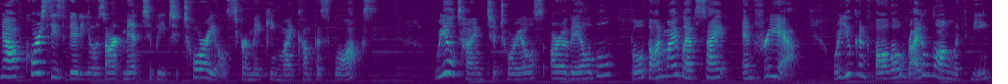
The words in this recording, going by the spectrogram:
Now, of course, these videos aren't meant to be tutorials for making my compass blocks. Real-time tutorials are available both on my website and free app, where you can follow right along with me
